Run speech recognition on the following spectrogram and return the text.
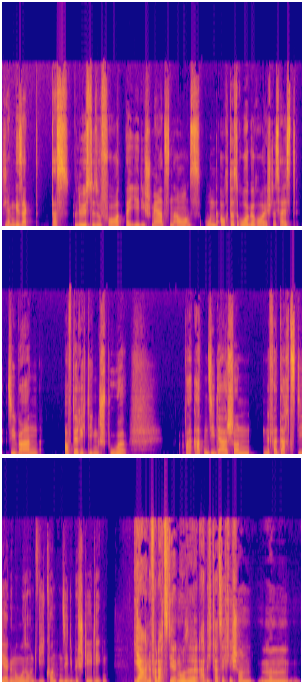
Sie haben gesagt, das löste sofort bei ihr die Schmerzen aus und auch das Ohrgeräusch. Das heißt, sie waren auf der richtigen Spur. Hatten Sie da schon eine Verdachtsdiagnose und wie konnten Sie die bestätigen? Ja, eine Verdachtsdiagnose hatte ich tatsächlich schon. Ähm,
